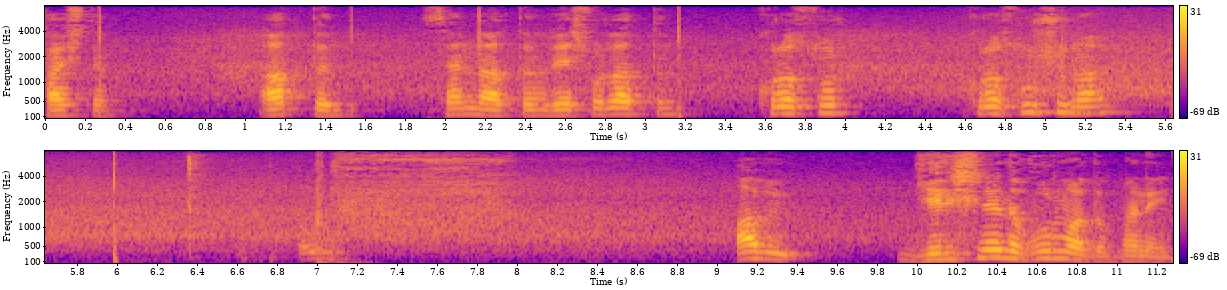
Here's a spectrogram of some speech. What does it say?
Kaçtın. Attın. Sen de attın. Rashford attın. Cross vur. Cross vur şuna. Uf. Abi gelişine de vurmadım hani.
